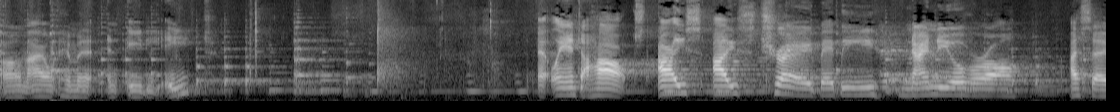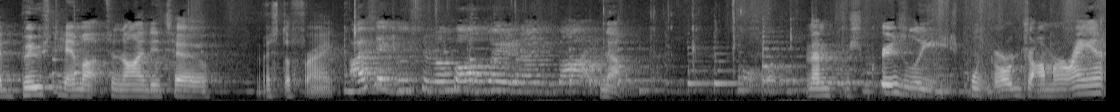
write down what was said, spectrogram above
Um, I want him at an 88. Atlanta Hawks. Ice, ice Trae, baby. 90 overall. I say boost him up to 92, Mr. Frank. I say boost him up all the way to 95. No. Memphis Grizzlies, point guard Ja Morant.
